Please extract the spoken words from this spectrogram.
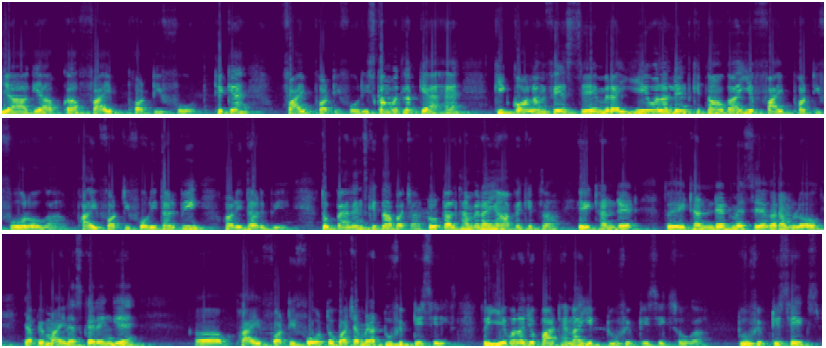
ये आ गया आपका 544 ठीक है? 544 इसका मतलब क्या है कि कॉलम फेस से मेरा ये वाला लेंथ कितना होगा? ये 544 होगा। 544 इधर भी और इधर भी। तो बैलेंस कितना बचा? टोटल था मेरा यहाँ पे कितना? 800 तो 800 में से अगर हम लोग यहाँ पे माइनस करेंगे फाइव फोर्टी फोर तो बचा मेरा टू फिफ्टी सिक्स तो ये वाला जो पार्ट है ना, ये टू फिफ्टी सिक्स होगा। Two fifty six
